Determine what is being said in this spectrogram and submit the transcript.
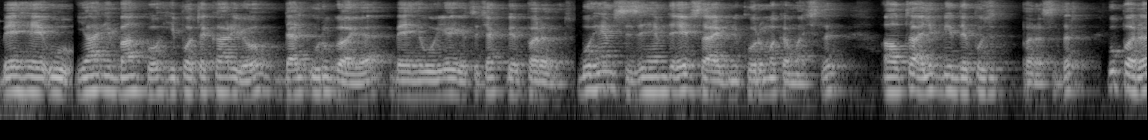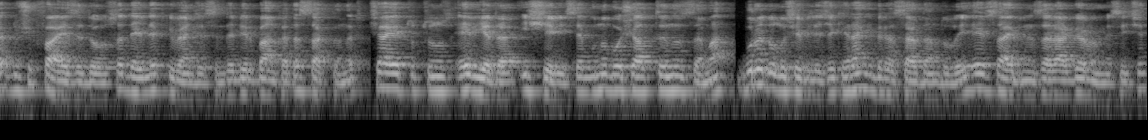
BHU yani Banco Hipotecario del Uruguay'a BHU'ya yatacak bir paradır. Bu hem sizi hem de ev sahibini korumak amaçlı 6 aylık bir depozit parasıdır. Bu para düşük faizli de olsa devlet güvencesinde bir bankada saklanır. Şayet tuttuğunuz ev ya da iş yeri ise bunu boşalttığınız zaman burada oluşabilecek herhangi bir hasardan dolayı ev sahibinin zarar görmemesi için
